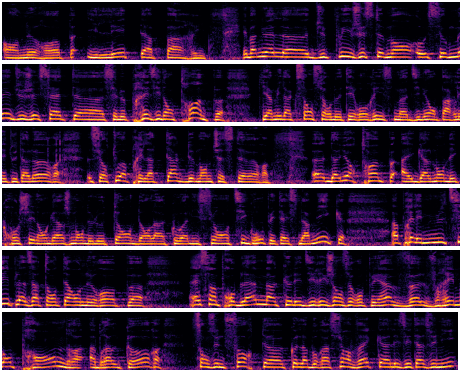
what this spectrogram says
en Europe. Il est à Paris. Emmanuel euh, Dupuis, justement, au sommet du G7, euh, c'est le président Trump qui a mis l'accent sur le terrorisme. Diné en parlait tout à l'heure, surtout après l'attaque de Manchester. Euh, d'ailleurs, Trump a également décroché l'engagement de l'OTAN dans la coalition anti-groupe État islamique. Après les multiples attentats en Europe, est-ce un problème que les dirigeants européens veulent vraiment prendre à bras le corps sans une forte collaboration avec les États-Unis?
